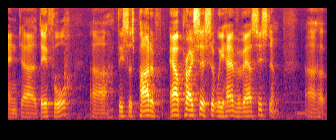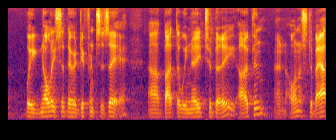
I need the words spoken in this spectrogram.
and uh, therefore, uh, this is part of our process that we have of our system. Uh, we acknowledge that there are differences there, uh, but that we need to be open and honest about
